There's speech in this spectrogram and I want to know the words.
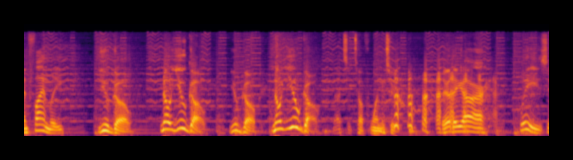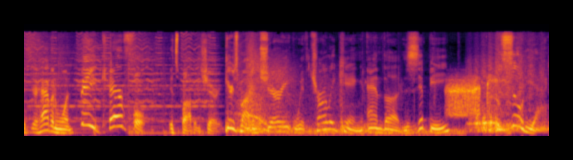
And finally, you go. No, you go. You go. No, you go. That's a tough one too. there they are. Please, if you're having one, be careful. It's Bob and Sheri. Here's Bob and Sheri with Charlie King and the Zippy Zodiac.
